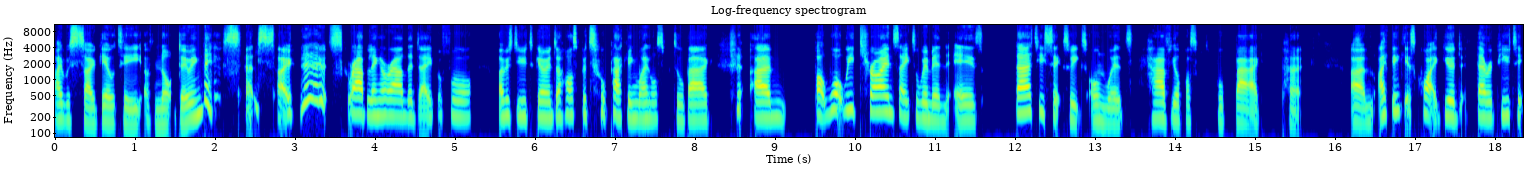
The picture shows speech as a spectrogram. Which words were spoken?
I was so guilty of not doing this. And so scrabbling around the day before I was due to go into hospital, packing my hospital bag. Um, but what we try and say to women is 36 weeks onwards, have your hospital bag packed. Um, I think it's quite a good therapeutic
